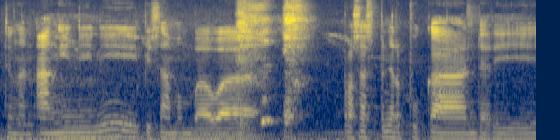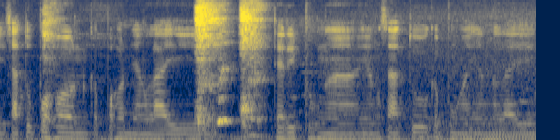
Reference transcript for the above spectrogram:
Dengan angin ini bisa membawa proses penyerbukan dari satu pohon ke pohon yang lain dari bunga yang satu ke bunga yang lain.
